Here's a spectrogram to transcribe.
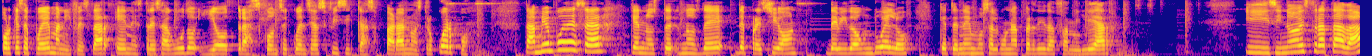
porque se puede manifestar en estrés agudo y otras consecuencias físicas para nuestro cuerpo. También puede ser que nos, nos dé depresión debido a un duelo, que tenemos alguna pérdida familiar. Y si no es tratada,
